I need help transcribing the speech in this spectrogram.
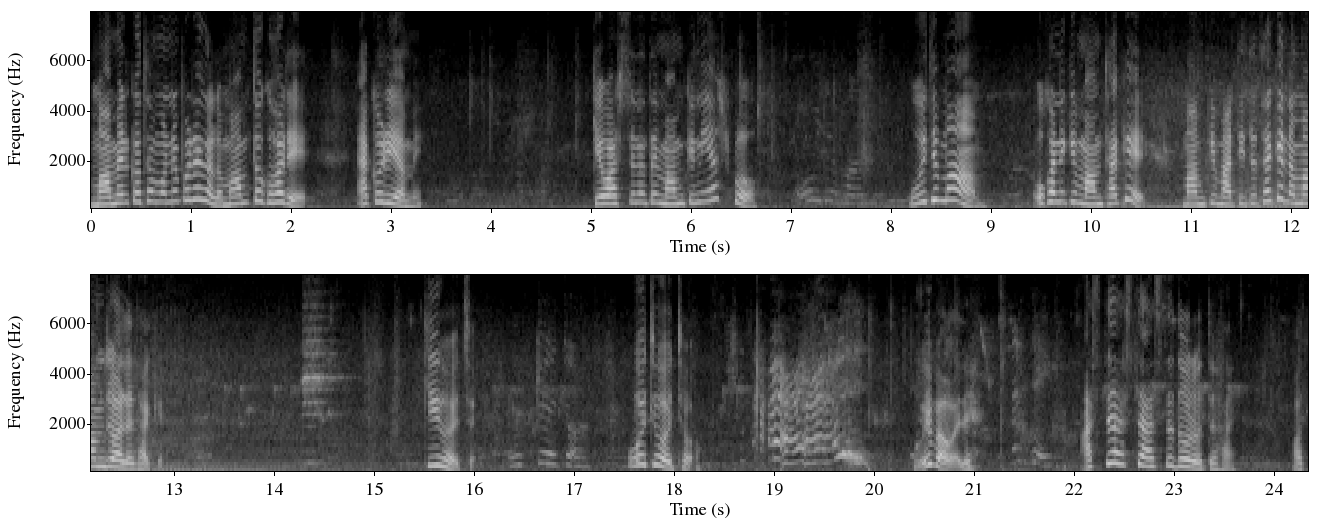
মামের কথা মনে পড়ে গেল? মাম তো ঘরে, অ্যাকোরিয়ামে। কেউ আসছে না, তাই মামকে নিয়ে আসব? ওই যে মাম। ওখানে কি মাম থাকে? মাম কি মাটিতে থাকে না মাম জলে থাকে? কি হয়েছে? ওই তো ওই ওই বাবালে। আস্তে আস্তে আস্তে দৌড়তে হয়। অত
